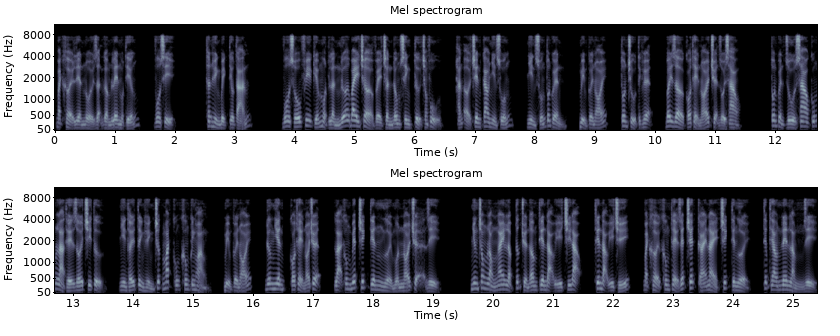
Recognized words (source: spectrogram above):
bạch khởi liền nổi giận gầm lên một tiếng, vô sỉ. Thân hình bịch tiêu tán. Vô số phi kiếm một lần nữa bay trở về trần đông sinh tử trong phủ, hắn ở trên cao nhìn xuống nhìn xuống tôn quyền, mỉm cười nói, tôn chủ tịch huyện, bây giờ có thể nói chuyện rồi sao? Tôn quyền dù sao cũng là thế giới tri tử, nhìn thấy tình hình trước mắt cũng không kinh hoàng, mỉm cười nói, đương nhiên, có thể nói chuyện, lại không biết trích tiên người muốn nói chuyện gì. Nhưng trong lòng ngay lập tức truyền âm thiên đạo ý chí đạo, thiên đạo ý chí, bạch khởi không thể giết chết cái này trích tiên người, tiếp theo nên làm gì?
